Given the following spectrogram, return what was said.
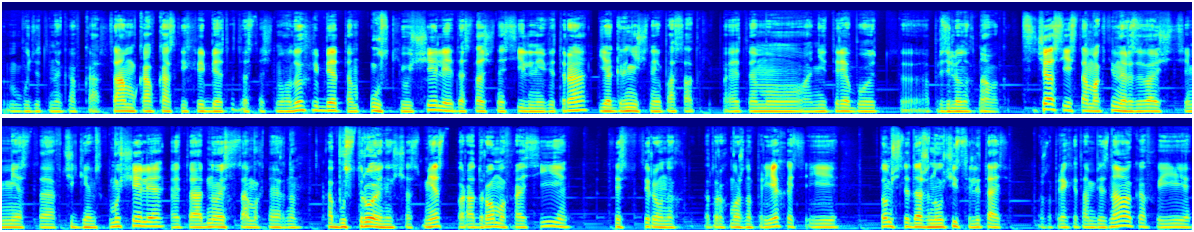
будет и на Кавказ. Сам Кавказский хребет это достаточно молодой хребет, там узкие ущелья, достаточно сильные ветра и ограниченные посадки, поэтому они требуют э, определенных навыков. Сейчас есть там активно развивающееся место в Чегемском ущелье. Это одно из самых, наверное, обустроенных сейчас мест, парадромов России, сертифицированных, в которых можно приехать и в том числе даже научиться летать. Можно приехать там без навыков, и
